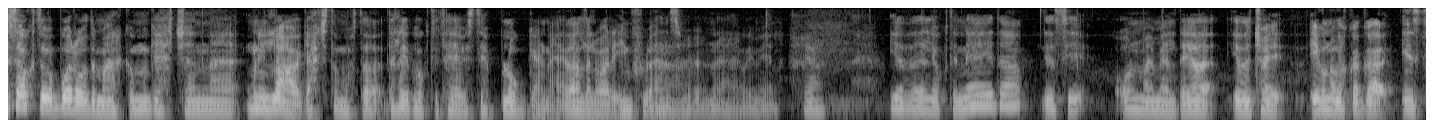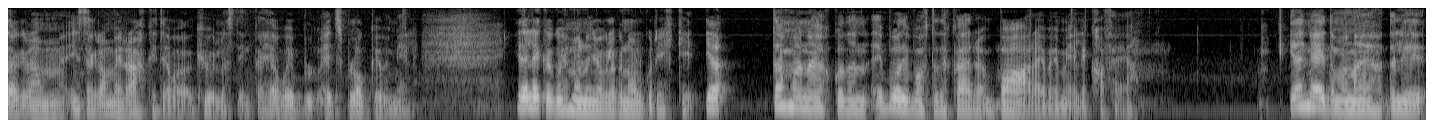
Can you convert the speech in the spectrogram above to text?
se också boroudumarka mun gehtsen munin laa gehtstä mutta tällä kun hokti TVstä bloggerna ja välillä var influencerna vi mel. Ja. Ja tällä hokti neida ja se on mai mieltä ja ja det chai Egon on dokka Instagram Instagramin rahkit ja voi kyllä stinka ja voi eds blogge vi mel. Ja lekka kun man on jogla kan olko rikki ja tamana johkodan ei bodi pohta tekar baara ja vi mel kafea. Ja näitä mä ja täli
